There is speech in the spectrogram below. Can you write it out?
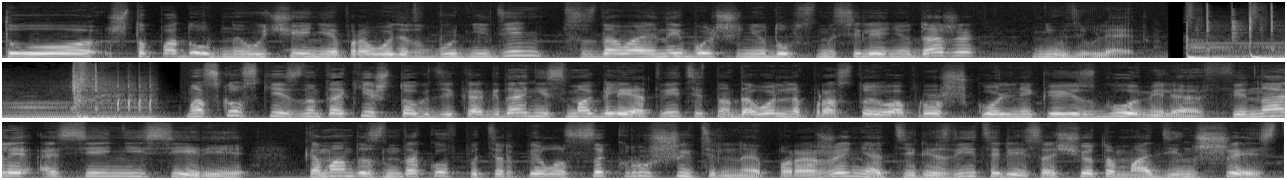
то что подобные учения проводят в будний день, создавая наибольшее неудобство населению, даже не удивляет. Московские знатоки «Что, где, когда» не смогли ответить на довольно простой вопрос школьника из Гомеля в финале осенней серии – команда знатоков потерпела сокрушительное поражение от телезрителей со счетом 1-6.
